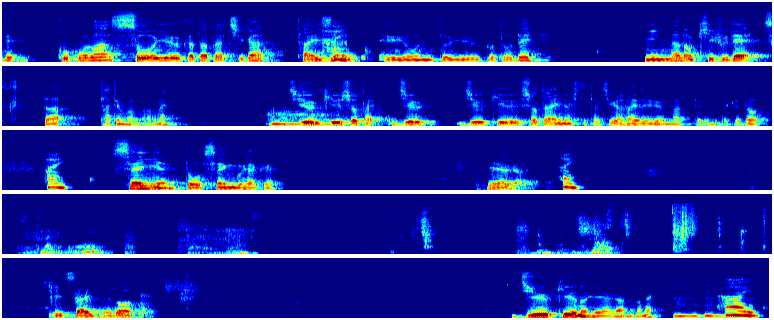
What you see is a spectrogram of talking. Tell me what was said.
で、ここはそういう方たちが滞在できるようにということで、はい、みんなの寄付で作った建物なのね。19所帯19所帯の人たちが入れるようになってるんだけど、はい、1000円と1500円。部屋が。はい。ちょっと待ってね。小さいけど、19の部屋があるのね。はい。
